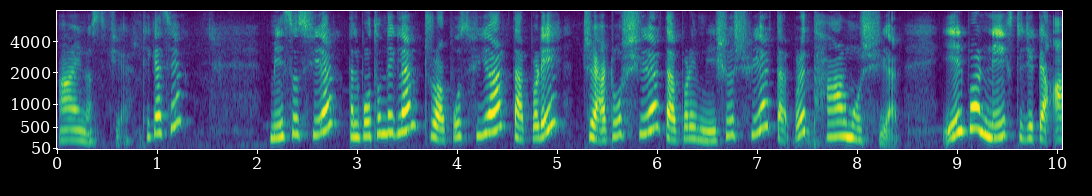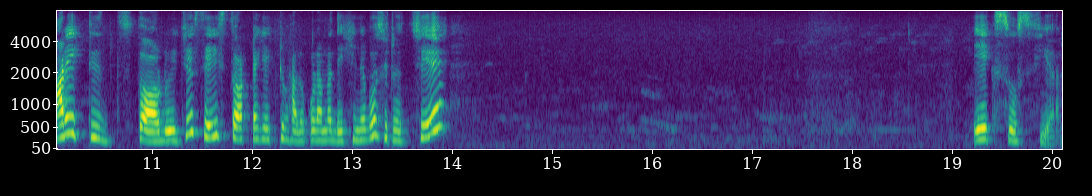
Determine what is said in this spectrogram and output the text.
আয়নোস্ফিয়ার, ঠিক আছে? মেসোস্ফিয়ার, তাহলে প্রথম দেখলাম ট্রপোস্ফিয়ার, তারপরে ট্র্যাটোস্ফিয়ার, তারপরে মেসোস্ফিয়ার, তারপরে থার্মোস্ফিয়ার। এরপর নেক্সট যেটা আরেকটি স্তর রয়েছে, সেই স্তরটাকে একটু ভালো করে আমরা দেখে নেব, সেটা হচ্ছে এক্সোস্ফিয়ার।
